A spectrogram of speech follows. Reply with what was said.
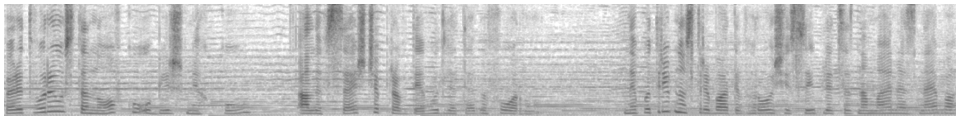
Перетвори установку у більш м'яку, але все ще правдиву для тебе форму. Не потрібно стрибати в гроші, сипляться на мене з неба.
